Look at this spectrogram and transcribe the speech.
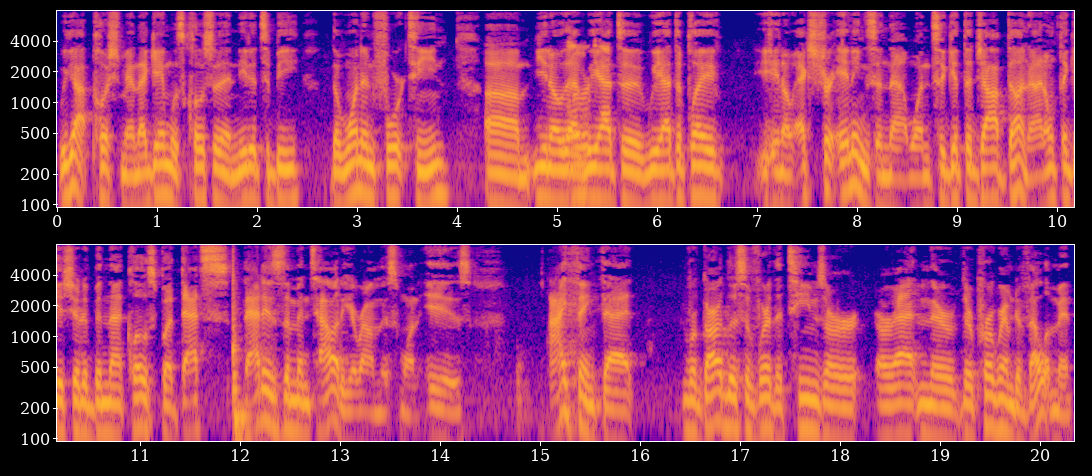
We got pushed, man. That game was closer than it needed to be. The one in 14, um, you know, that we had to we had to play you know extra innings in that one to get the job done. I don't think it should have been that close, but that's that is the mentality around this one is I think that regardless of where the teams are are at in their their program development,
